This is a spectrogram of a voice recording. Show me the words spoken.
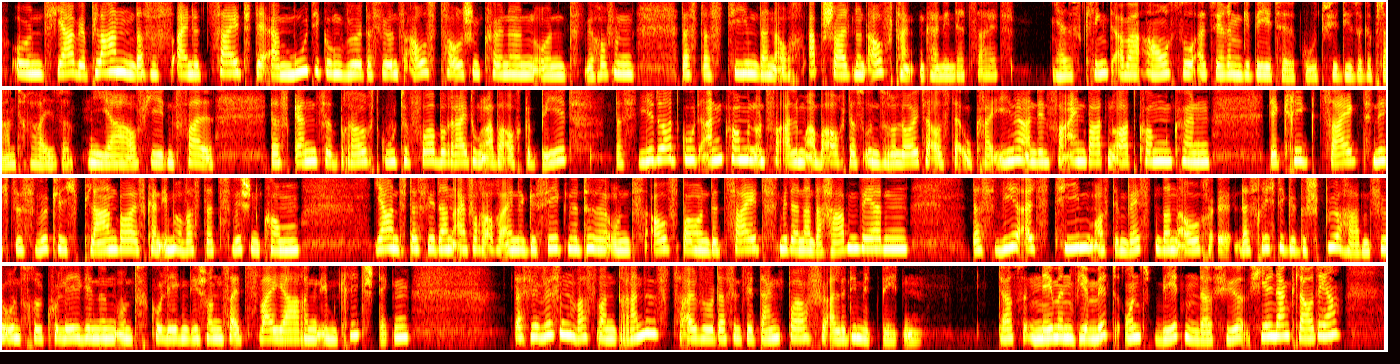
Und ja, wir planen, dass es eine Zeit der Ermutigung wird, dass wir uns austauschen können und wir hoffen, dass das Team dann auch abschalten und auftanken kann in der Zeit. Ja, das klingt aber auch so, als wären Gebete gut für diese geplante Reise. Ja, auf jeden Fall. Das Ganze braucht gute Vorbereitung, aber auch Gebet, dass wir dort gut ankommen und vor allem aber auch, dass unsere Leute aus der Ukraine an den vereinbarten Ort kommen können. Der Krieg zeigt, nichts ist wirklich planbar, es kann immer was dazwischen kommen. Ja, und dass wir dann einfach auch eine gesegnete und aufbauende Zeit miteinander haben werden dass wir als Team aus dem Westen dann auch äh, das richtige Gespür haben für unsere Kolleginnen und Kollegen, die schon seit zwei Jahren im Krieg stecken, dass wir wissen, was wann dran ist. Also da sind wir dankbar für alle, die mitbeten. Das nehmen wir mit und beten dafür. Vielen Dank, Claudia.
